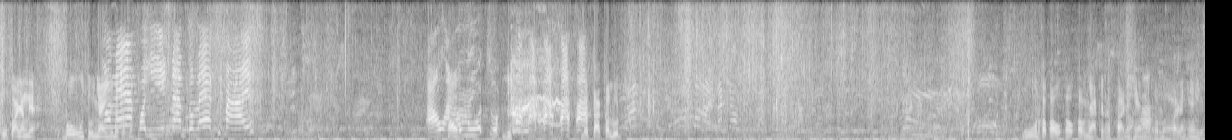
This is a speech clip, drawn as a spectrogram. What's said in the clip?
โอ้ปลายังเนี่ยโบ้ตัวใหญ่อยู่นะครับแรนะกว่ายิงนั่นตัวแรกใช่ไหมเอาเอ้าเอารู้สุดหน้าตากระลุด อ้นะครับเอาเอาเอาหยากนะครับปลายังแห้งอยู่นะครับปลายังแห้งอยู่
